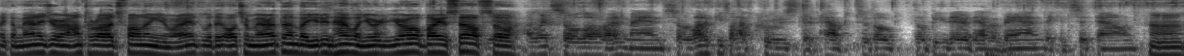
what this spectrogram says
like a manager or entourage following you, right? With the ultra marathon, but you didn't have one. You're you're all by yourself. So Yeah, I went solo, unmanned. So a lot of people have crews that have, so they'll they'll be there. They have a van. They can sit down. uh huh,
